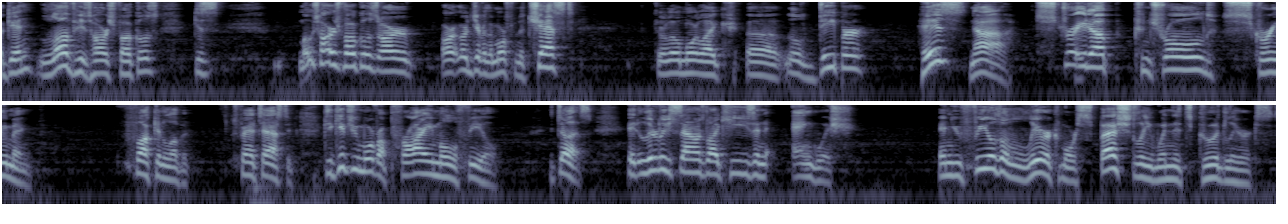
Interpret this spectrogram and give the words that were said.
Again, love his harsh vocals because most harsh vocals are are a little different. They're more from the chest. They're a little more like uh, a little deeper. His, nah, straight up controlled screaming. Fucking love it fantastic. It gives you more of a primal feel. It does. It literally sounds like he's in anguish. And you feel the lyric more, especially when it's good lyrics.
